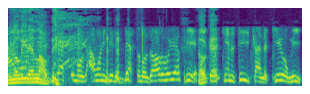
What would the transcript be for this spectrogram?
We're gonna leave that alone. Decimals. I want to get the decimals all the way up here. Okay. But Tennessee's trying to kill me.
